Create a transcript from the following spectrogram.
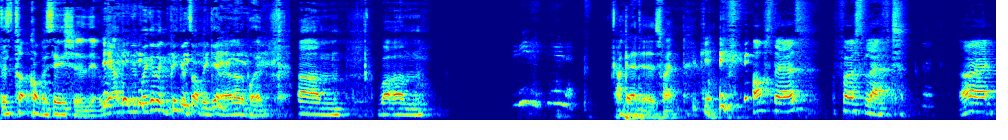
this top conversation. Yeah. We have, we're gonna pick this up again at another point. Um, but um, I can edit it. It's fine. Okay. Upstairs, first left. All right.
